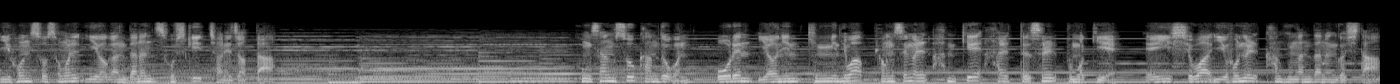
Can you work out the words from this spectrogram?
이혼 소송을 이어간다는 소식이 전해졌다. 홍상수 감독은 오랜 연인 김민희와 평생을 함께 할 뜻을 뿜었기에 A씨와 이혼을 강행한다는 것이다.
